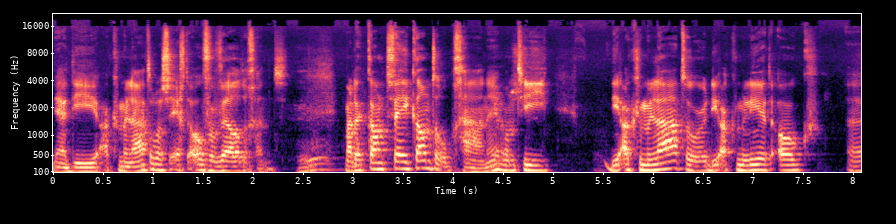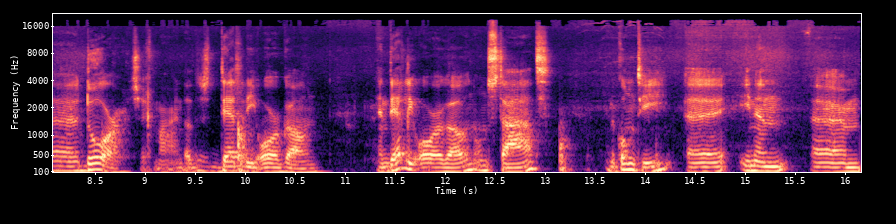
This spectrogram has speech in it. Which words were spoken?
ja, die accumulator was echt overweldigend. Hmm. Maar dat kan twee kanten op gaan. Hè? Want die, die accumulator die accumuleert ook eh, door, zeg maar. En dat is deadly orgone. En deadly orgone ontstaat, en dan komt die, in een ehm,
